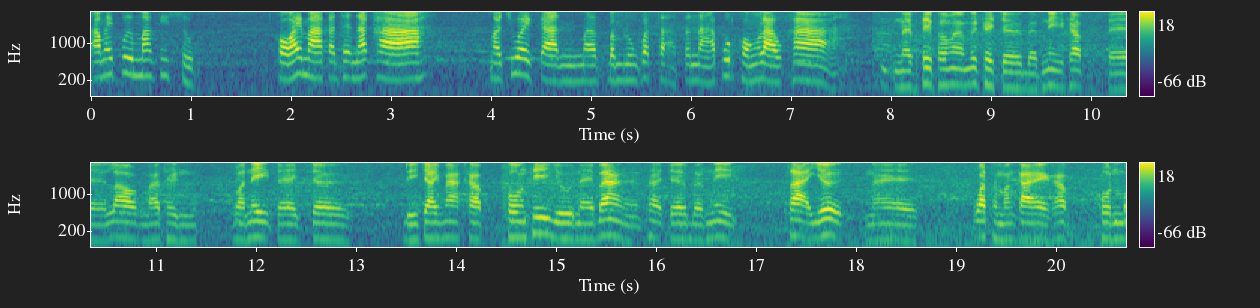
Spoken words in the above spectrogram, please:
ทำให้ปลื้มมากที่สุด ขอให้มากันเถอะนะคะ มาช่วยกันมาบำรุงศาสนาพุทธของเราค่ะ ในประเทศพม่าไม่เคยเจอแบบนี้ครับ แต่เรามาถึงวันนี้แต่เจอดีใจมากครับ คนที่อยู่ในบ้านถ้าเจอแบบนี้พระเยอะในวัดธรรมกายครับ คนบ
